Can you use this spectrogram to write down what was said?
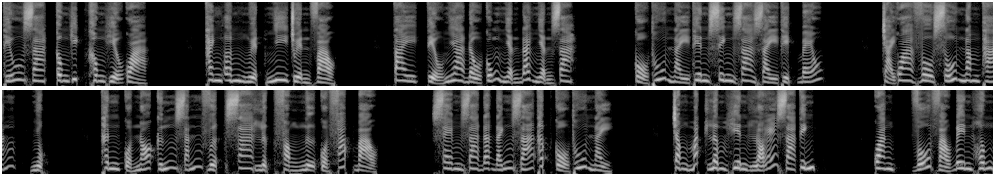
Thiếu ra công kích không hiệu quả. Thanh âm Nguyệt Nhi truyền vào. Tay tiểu nha đầu cũng nhận đã nhận ra. Cổ thú này thiên sinh ra dày thịt béo. Trải qua vô số năm tháng, nhục. Thân của nó cứng rắn vượt xa lực phòng ngự của Pháp bảo. Xem ra đã đánh giá thấp cổ thú này. Trong mắt Lâm Hiên lóe ra tính quang, vỗ vào bên hông.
